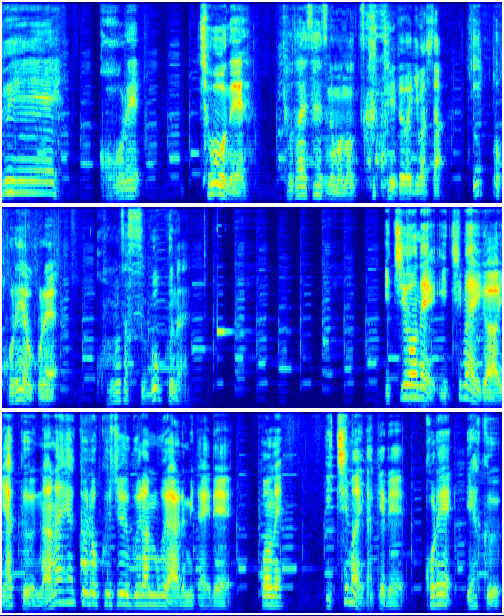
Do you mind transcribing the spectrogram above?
べえ。これ、超ね、巨大サイズのものを作っていただきました。一個これよ、これ。この差すごくない？一応ね、1枚が約 760g ぐらいあるみたいで、このね、1枚だけで、これ約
